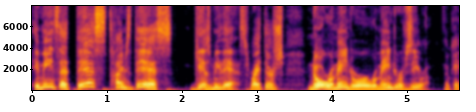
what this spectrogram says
It means that this times this gives me this, right? There's no remainder or a remainder of 0. Okay,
